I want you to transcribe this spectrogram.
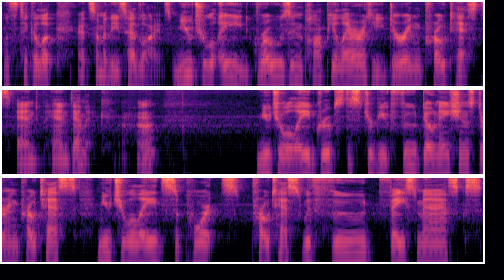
Let's take a look at some of these headlines. Mutual aid grows in popularity during protests and pandemic. Uh-huh. Mutual aid groups distribute food donations during protests. Mutual aid supports protests with food, face masks.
